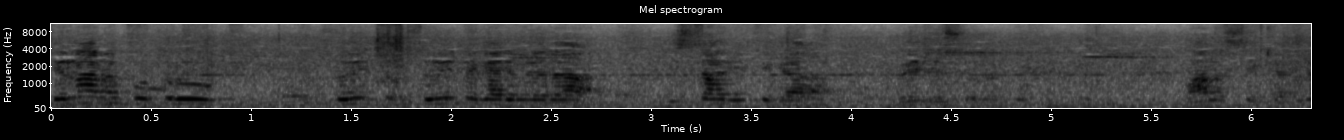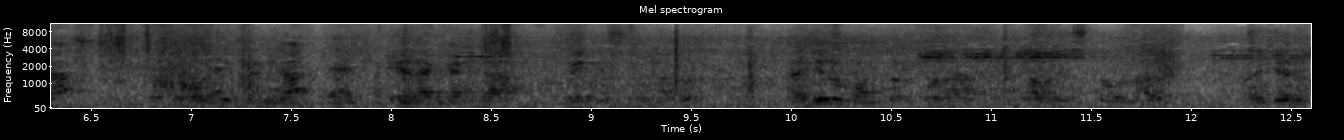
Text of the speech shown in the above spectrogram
చిన్నాన కూతురు సునీత సునీత గారి మీద ఇష్టారీతిగా వేధిస్తున్నారు మానసికంగా భౌతికంగా ఏ రకంగా వేధిస్తున్నారు. ప్రజలు మొత్తం కూడా గమనిస్తూ ఉన్నారు. ప్రజలు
